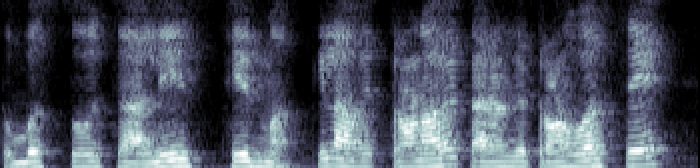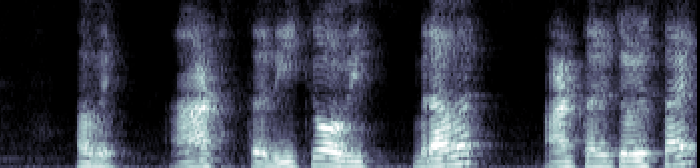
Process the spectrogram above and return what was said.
તો બસો ચાલીસ છેદમાં કેટલા આવે? ત્રણ આવે, કારણ કે ત્રણ વર્ષ છે. હવે, આઠ તરી ચોવીસ. બરાબર? આઠ તરી ચોવીસ થાય.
